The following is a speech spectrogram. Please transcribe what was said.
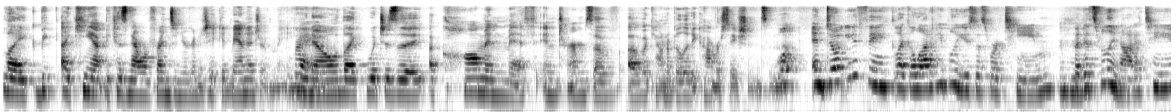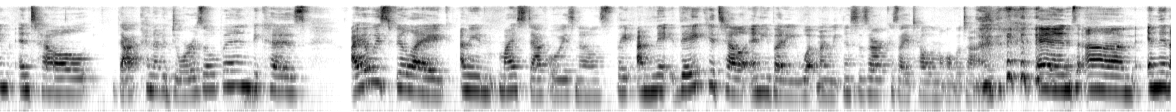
like be- I can't because now we're friends and you're going to take advantage of me, Right. you know, like which is a, a common myth in terms of, of accountability conversations. And Well, and don't you think like a lot of people use this word team, Mm-hmm. but it's really not a team until that kind of a door is open because I always feel like I mean my staff always knows they I mean they, they could tell anybody what my weaknesses are because I tell them all the time. And um and then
